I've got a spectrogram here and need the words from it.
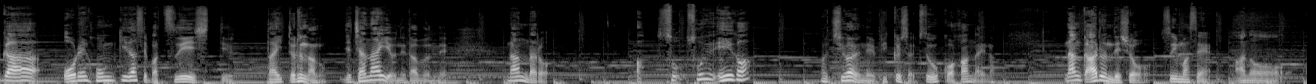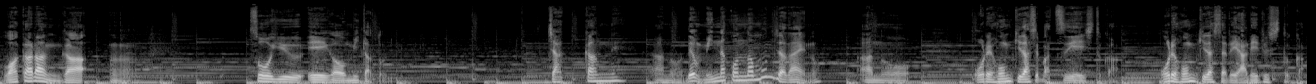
が、俺本気出せば強えしっていうタイトルなの？いや、じゃないよね、多分ね。なんだろう。そ、そういう映画？あ違うよね。びっくりした。ちょっとよくわかんないな。なんかあるんでしょう。すいません。あの、わからんが、うん。そういう映画を見たという。若干ね。あの、でもみんなこんなもんじゃないの？あの、俺本気出せば強えしとか、俺本気出したらやれるしとか、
